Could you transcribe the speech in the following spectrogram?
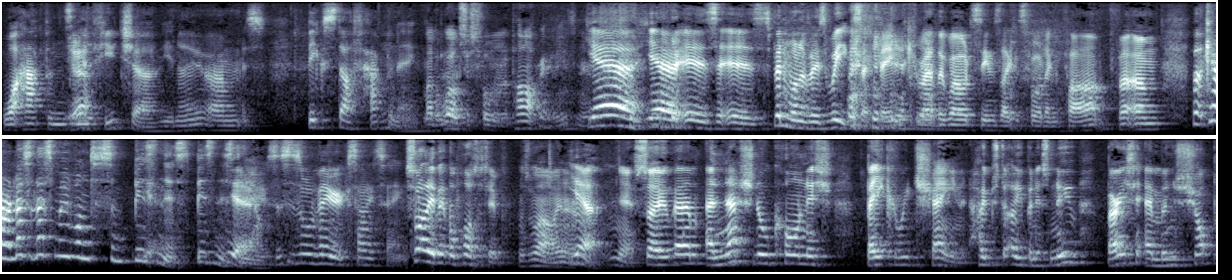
what happens Yeah. in the future. You know, um, it's big stuff happening. Well, the world's just falling apart, really, isn't it? Yeah, yeah, it is. It is. It's been one of those weeks, I think, Yeah. where the world seems like it's falling apart. But um, but Karen, let's let's move on to some business business Yeah. news. This is all very exciting. Slightly a bit more positive as well, isn't it? Yeah. Yeah. So, um, a national Cornish bakery chain hopes to open its new Bury St Edmunds shop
